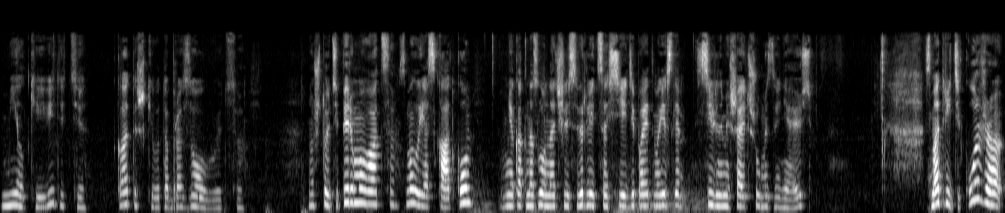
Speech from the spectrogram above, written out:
мелкие, видите, катышки вот образовываются. Ну что, теперь умываться. Смыла я скатку. Мне, как назло, начали сверлить соседи, поэтому, если сильно мешает шум, извиняюсь. Смотрите, кожа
